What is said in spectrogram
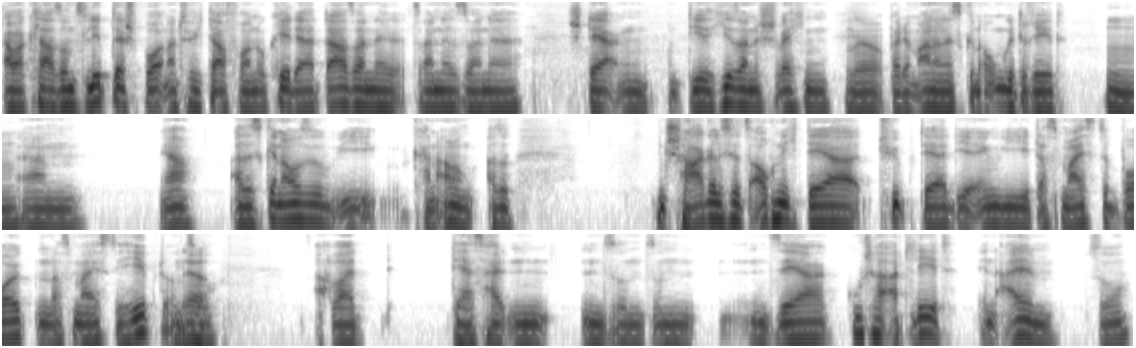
Aber klar, sonst lebt der Sport natürlich davon, okay, der hat da seine, seine, seine Stärken und die, hier seine Schwächen. Ja. Bei dem anderen ist genau umgedreht. Mhm. Ähm, ja, also es ist genauso wie, keine Ahnung, also ein Schagel ist jetzt auch nicht der Typ, der dir irgendwie das meiste beugt und das meiste hebt und Ja. so. Aber der ist halt ein, ein, so, ein, so ein, ein sehr guter Athlet in allem, so.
